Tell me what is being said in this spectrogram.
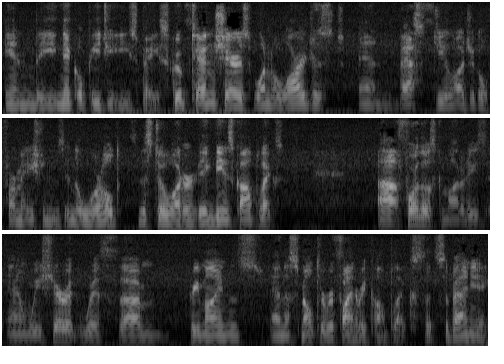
in the nickel PGE space. Group 10 shares one of the largest and best geological formations in the world, the Stillwater Igneous Complex, uh, for those commodities, and we share it with um, three mines and a smelter refinery complex that Sibanye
